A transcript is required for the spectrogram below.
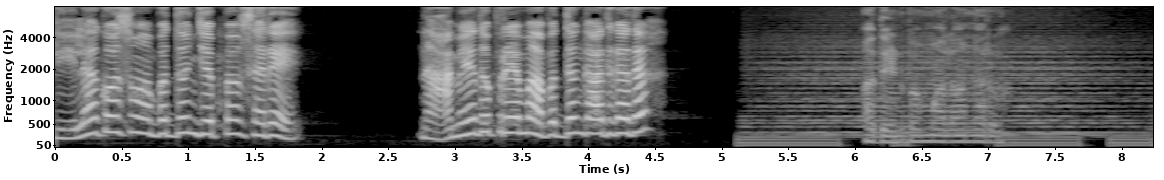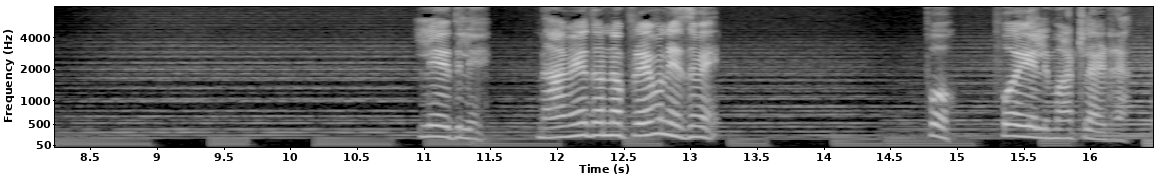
లీలా కోసం అబద్ధం చెప్పావు సరే. నా మీద ప్రేమ అబద్ధం కాదు కదా? అదేంటి బామ్మ అలా అన్నారు? లేదులే నా మీద ఉన్న ప్రేమ నిజమే. పో పోయి వెళ్ళి మాట్లాడరా.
